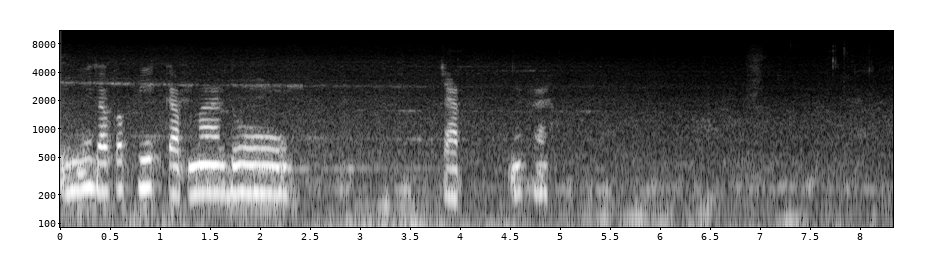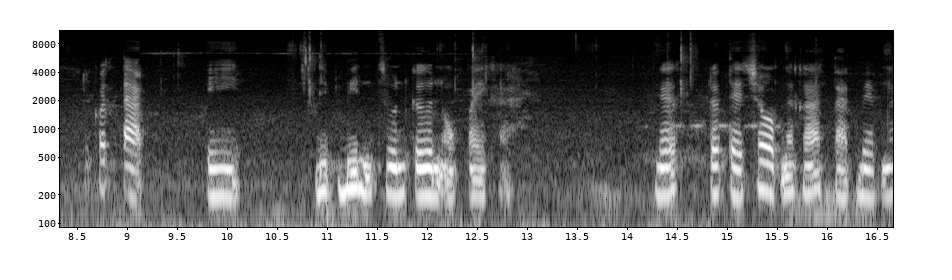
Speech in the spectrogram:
ทีนี้เราก็พลิกกลับมาดูจัดนะคะ แล้วก็ตัดอีริบบิ้นส่วนเกินออกไปค่ะ แล้วแต่ชอบนะคะ ตัดแบบไหน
